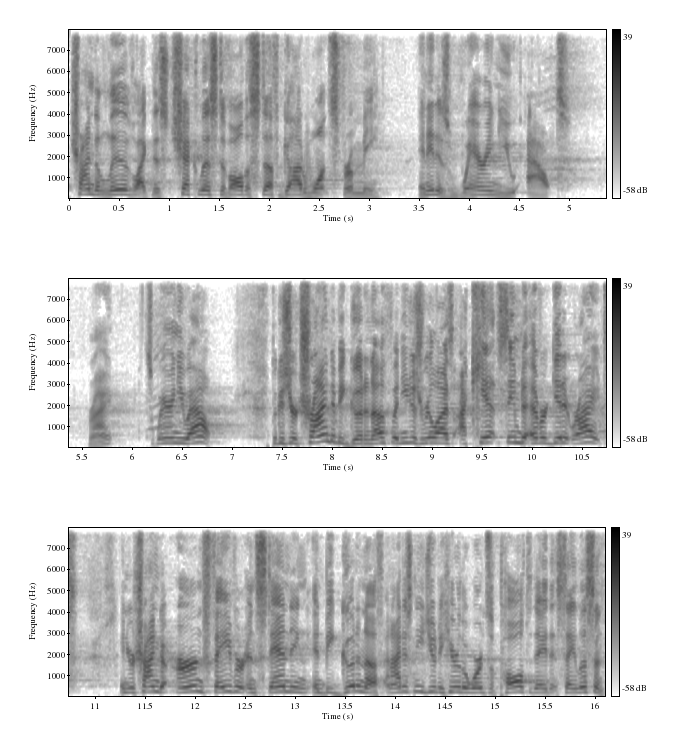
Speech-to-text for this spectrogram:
trying to live like this checklist of all the stuff God wants from me and it is wearing you out, right? It's wearing you out because you're trying to be good enough, and you just realize I can't seem to ever get it right. And you're trying to earn favor and standing and be good enough. And I just need you to hear the words of Paul today that say, listen,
